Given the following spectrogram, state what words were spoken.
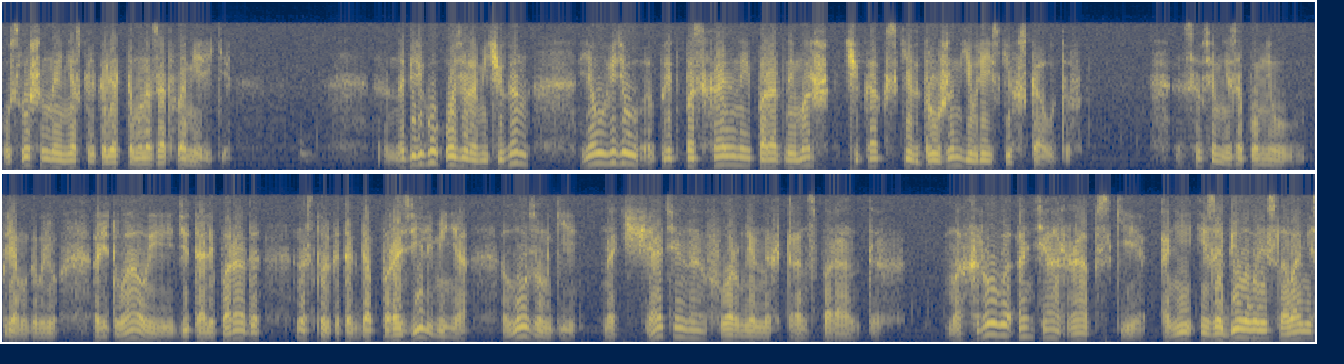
услышанные несколько лет тому назад в Америке. На берегу озера Мичиган я увидел предпасхальный парадный марш чикагских дружин еврейских скаутов. Совсем не запомнил, прямо говорю, ритуалы и детали парада. Настолько тогда поразили меня лозунги на тщательно оформленных транспарантах. Махрово-антиарабские, они изобиловали словами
